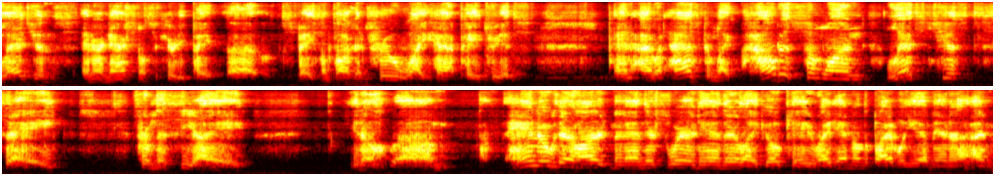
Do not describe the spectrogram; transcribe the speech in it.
legends in our national security pay, uh, space. I'm talking true white hat patriots, and I would ask them like, how does someone, let's just say, from the CIA, you know, um, hand over their heart, man. They're swearing in. They're like, okay, right hand on the Bible. Yeah, man, I, am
